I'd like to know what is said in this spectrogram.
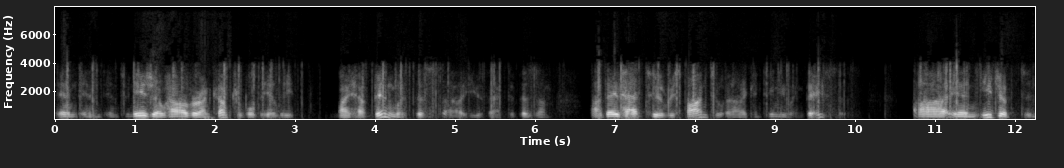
in, in, in Tunisia, however uncomfortable the elite might have been with this youth activism, uh, they've had to respond to it on a continuing basis. Uh, in Egypt, in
